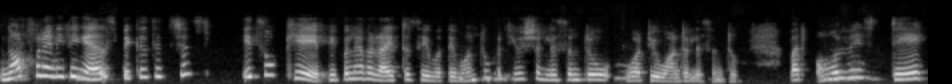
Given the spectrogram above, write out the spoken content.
not for anything else because it's just it's okay people have a right to say what they want to but you should listen to what you want to listen to but always take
